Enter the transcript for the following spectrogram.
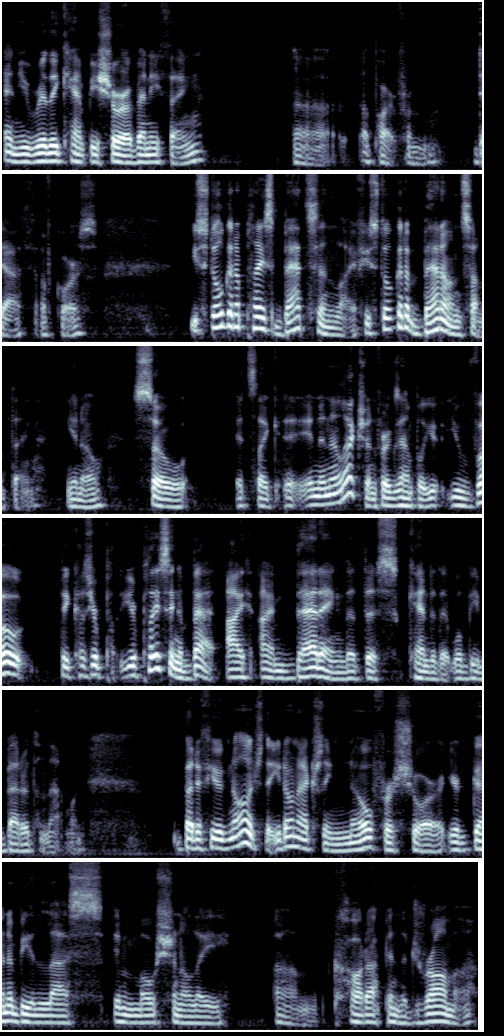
and you really can't be sure of anything, uh, apart from death, of course, you still got to place bets in life. You still got to bet on something, you know? So it's like in an election, for example, you, you vote because you're you're placing a bet. I I'm betting that this candidate will be better than that one. But if you acknowledge that you don't actually know for sure, you're going to be less emotionally um, caught up in the drama,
